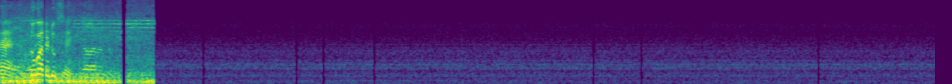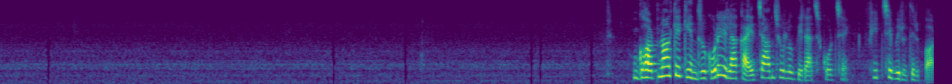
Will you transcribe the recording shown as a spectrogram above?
হ্যাঁ দোকানে ঢুকছে। দোকানে ঘটনাকে কেন্দ্র করে এলাকায় চাঞ্চল্য বিরাজ করছে। ফিরছে বিরতির পর।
